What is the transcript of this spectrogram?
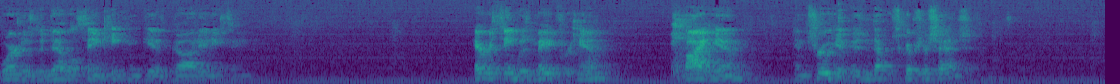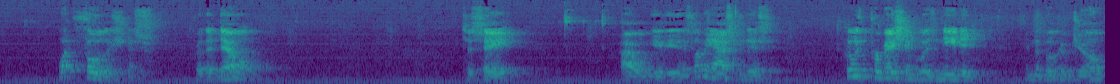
Where does the devil think he can give God anything? Everything was made for him, by him, and through him. Isn't that what Scripture says? What foolishness for the devil to say, I will give you this. Let me ask you this. Whose permission was needed in the book of Job.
